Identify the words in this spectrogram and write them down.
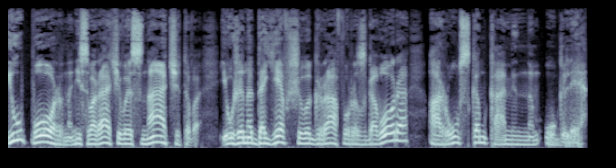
и упорно, не сворачивая с начатого и уже надоевшего графу разговора о русском каменном угле.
